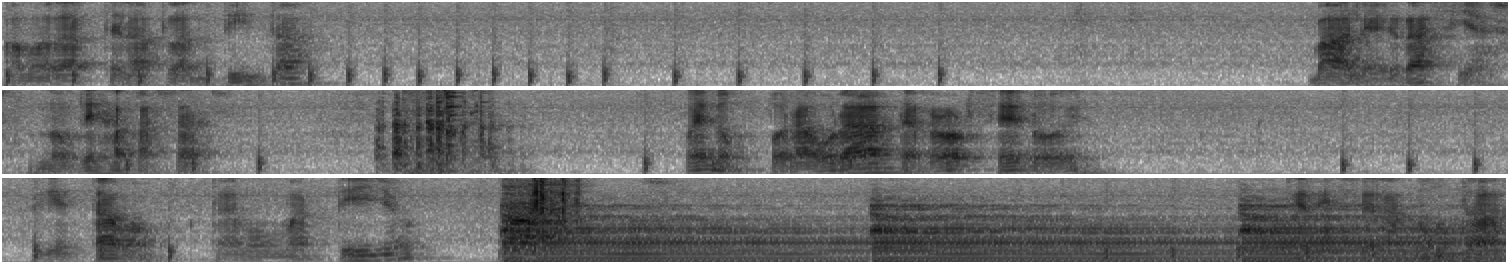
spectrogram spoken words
Vamos a darte la plantita. Vale, gracias. Nos deja pasar. Bueno, por ahora terror cero, ¿eh? Aquí estamos. Martillo. ¿Qué dice la nota?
